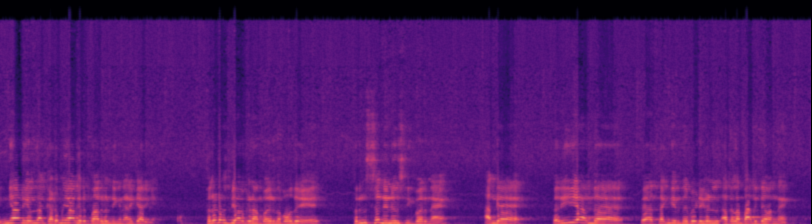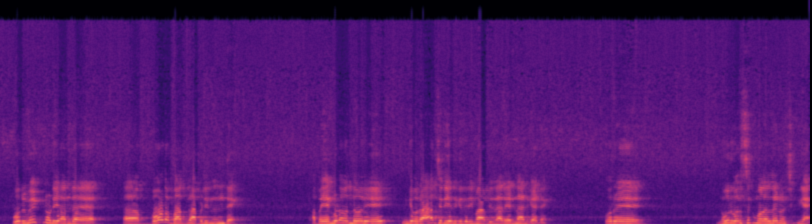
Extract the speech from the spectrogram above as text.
விஞ்ஞானிகள்லாம் கடுமையாக இருப்பார்கள் நீங்கள் நினைக்காதீங்க. பிலடெல்பியாவுக்கு நான் போயிருந்த போது பிரின்ஸ்டன் யூனிவர்சிட்டிக்கு போயிருந்தேன். அங்கே பெரிய அந்த தங்கியிருந்த வீடுகள் அதெல்லாம் பார்த்துட்டே வந்தேன். ஒரு வீட்டினுடைய அந்த போர்டை பார்த்துட்டு அப்படி நின்றுட்டேன் அப்போ என் கூட வந்தவர் இங்கே ஒரு ஆச்சரியம் இருக்குது தெரியுமா அப்படின்னாரு. என்னன்னு கேட்டேன். ஒரு நூறு வருஷத்துக்கு முதல்லன்னு வச்சுக்கோங்க.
